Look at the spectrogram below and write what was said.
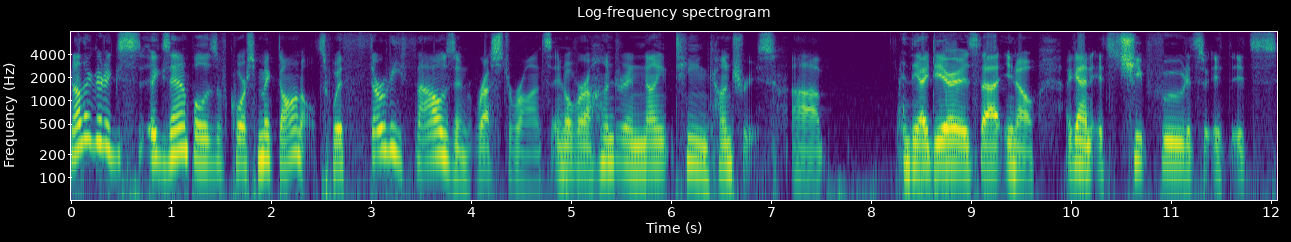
Another good ex example is, of course, McDonald's, with 30,000 restaurants in over 119 countries. Uh, and the idea is that you know again it's cheap food it's it, it's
